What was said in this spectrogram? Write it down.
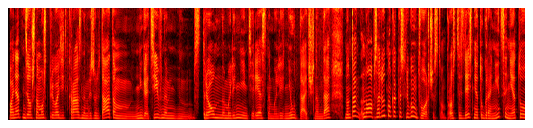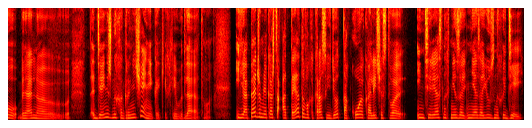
Понятное дело, что она может приводить к разным результатам, негативным, стрёмным или неинтересным, или неудачным, да, но, так, но абсолютно как и с любым творчеством. Просто здесь нету границы, нету реально денежных ограничений каких-либо для этого. И опять же, мне кажется, от этого как раз идет такое количество интересных, неза, незаюзанных идей,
